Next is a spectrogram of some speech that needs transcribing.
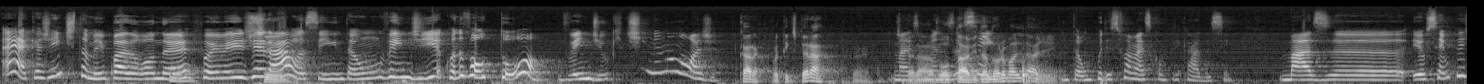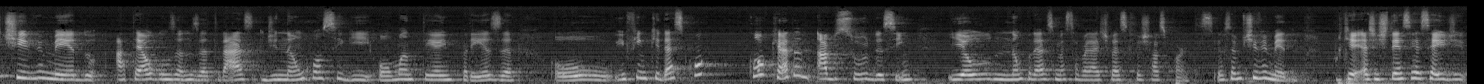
É, que a gente também parou, né? Foi meio geral, assim. Então vendia. Quando voltou, vendia o que tinha na loja. Cara, vai ter que esperar. Né? Mais esperar ou menos voltar à vida à assim. normalidade. Então por isso foi mais complicado, assim. Mas ah, eu sempre tive medo, até alguns anos atrás, de não conseguir ou manter a empresa, ou, enfim, que desse qualquer absurdo, assim, e eu não pudesse mais trabalhar e tivesse que fechar as portas. Eu sempre tive medo. Porque a gente tem esse receio de,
